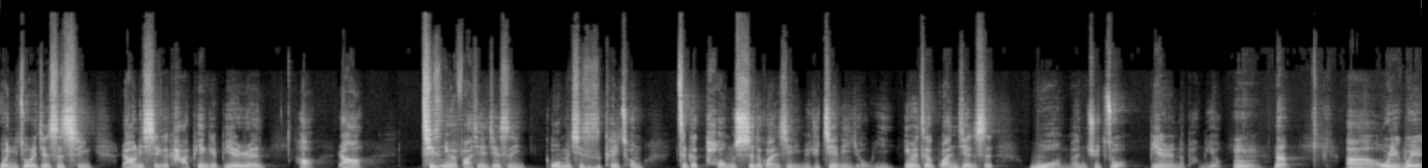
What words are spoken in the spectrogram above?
为你做了一件事情，然后你写个卡片给别人，好，然后其实你会发现一件事情，我们其实是可以从这个同事的关系里面去建立友谊，因为这个关键是我们去做。别人的朋友，嗯，那啊、呃，我也我也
